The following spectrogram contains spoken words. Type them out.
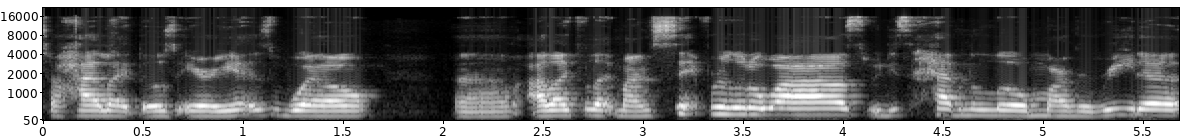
to highlight those areas as well. Um, I like to let mine sit for a little while. So we're just having a little margarita.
